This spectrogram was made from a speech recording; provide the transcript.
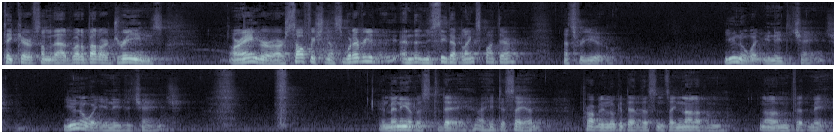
take care of some of that? What about our dreams, our anger, our selfishness, whatever you, and then you see that blank spot there? That's for you. You know what you need to change. You know what you need to change. And many of us today, I hate to say it, probably look at that list and say, none of them, none of them fit me.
